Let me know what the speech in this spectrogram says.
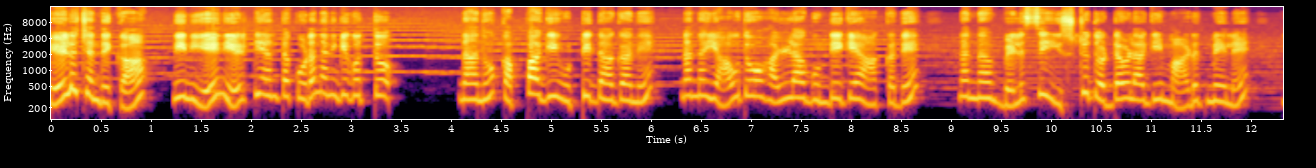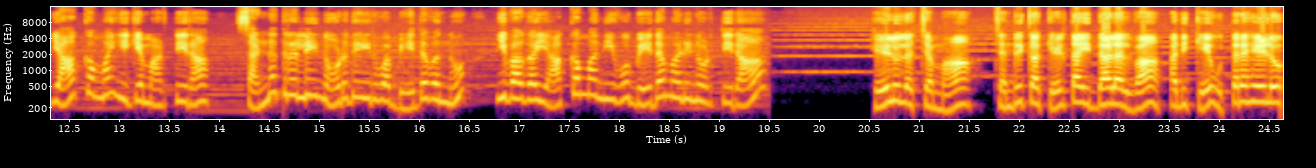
ಹೇಳು ಚಂದ್ರಿಕಾ, ನೀನ್ ಏನ್ ಹೇಳ್ತೀಯ ಅಂತ ಕೂಡ ನನಗೆ ಗೊತ್ತು. ನಾನು ಕಪ್ಪಾಗಿ ಹುಟ್ಟಿದ್ದಾಗನೇ ನನ್ನ ಯಾವುದೋ ಹಳ್ಳ ಗುಂಡಿಗೆ ಹಾಕದೆ ನನ್ನ ಬೆಳೆಸಿ ಇಷ್ಟು ದೊಡ್ಡವಳಾಗಿ ಮಾಡಿದ್ಮೇಲೆ ಯಾಕಮ್ಮ ಹೀಗೆ ಮಾಡ್ತೀರಾ? ಸಣ್ಣದ್ರಲ್ಲಿ ನೋಡದೇ ಇರುವ ಭೇದವನ್ನು ಇವಾಗ ಯಾಕಮ್ಮ ನೀವು ಭೇದ ಮಾಡಿ ನೋಡ್ತೀರಾ? ಹೇಳು ಲಚ್ಚಮ್ಮ. ಚಂದ್ರಿಕಾ ಕೇಳ್ತಾ ಇದ್ದಾಳಲ್ವಾ? ಅದಕ್ಕೆ ಉತ್ತರ ಹೇಳು.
